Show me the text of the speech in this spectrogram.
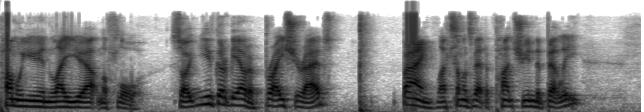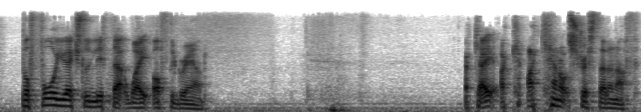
pummel you and lay you out on the floor? So you've got to be able to brace your abs, bang, like someone's about to punch you in the belly before you actually lift that weight off the ground. Okay, I, I cannot stress that enough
